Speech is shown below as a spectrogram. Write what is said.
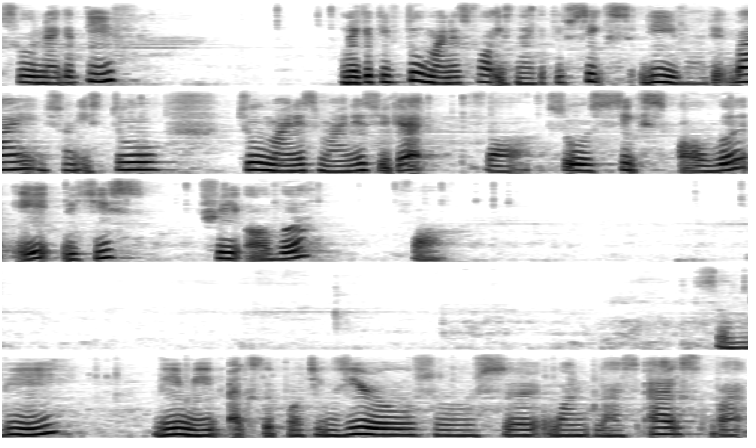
so negative, negative 2 minus 4 is negative 6, divided by, this one is 2, 2 minus minus, you get 4. So 6 over 8 which is 3 over 4. So B limit x approaching 0 so set 1 plus x but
